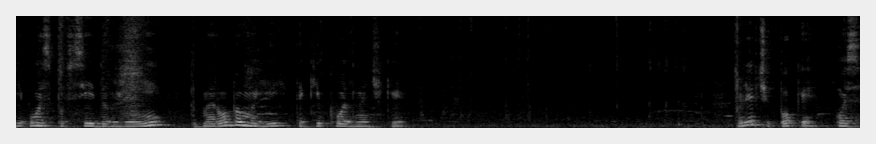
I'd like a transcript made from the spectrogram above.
І ось по всій довжині ми робимо їй такі позначки. Олівчик поки ось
